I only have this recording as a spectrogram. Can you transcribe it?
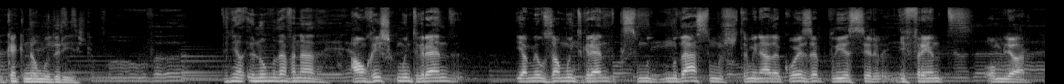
o que é que não mudarias? Daniel, eu não mudava nada. Há um risco muito grande e há uma ilusão muito grande que se mudássemos determinada coisa podia ser diferente ou melhor.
